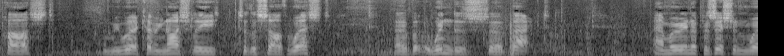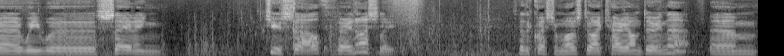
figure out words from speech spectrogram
past, and we were coming nicely to the southwest, uh, but the wind has uh, backed and we're in a position where we were sailing due south very nicely. So the question was, do I carry on doing that? Um,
